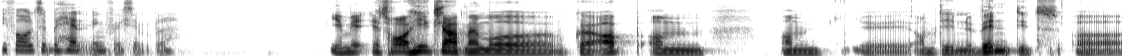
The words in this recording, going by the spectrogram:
I forhold til behandling for eksempel. Jamen, jeg, jeg tror helt klart, man må gøre op om, om, øh, om det er nødvendigt at,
